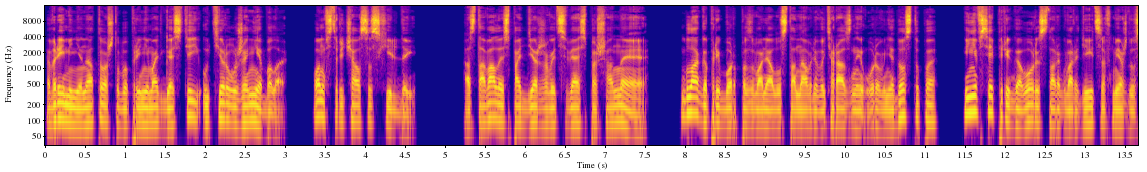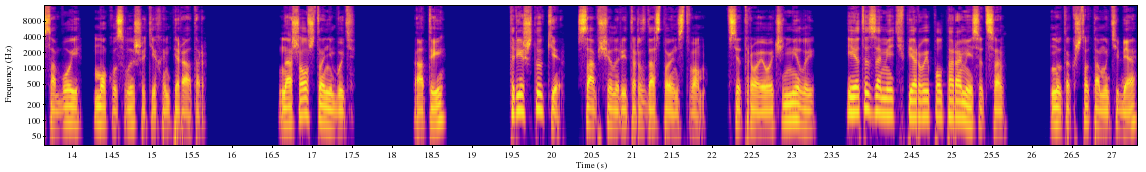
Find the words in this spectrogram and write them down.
Времени на то, чтобы принимать гостей, у Тира уже не было. Он встречался с Хильдой. Оставалось поддерживать связь по Шанея. Благо, прибор позволял устанавливать разные уровни доступа, и не все переговоры старогвардейцев между собой мог услышать их император. «Нашел что-нибудь?» «А ты?» «Три штуки», — сообщил Риттер с достоинством. «Все трое очень милы. И это, заметь, в первые полтора месяца. Ну так что там у тебя?»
